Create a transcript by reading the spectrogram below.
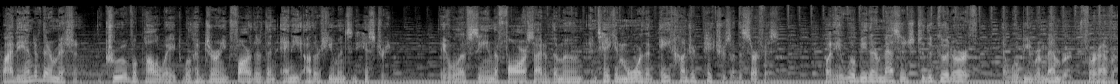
By the end of their mission, the crew of Apollo 8 will have journeyed farther than any other humans in history. They will have seen the far side of the moon and taken more than 800 pictures of the surface. But it will be their message to the good Earth that will be remembered forever.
